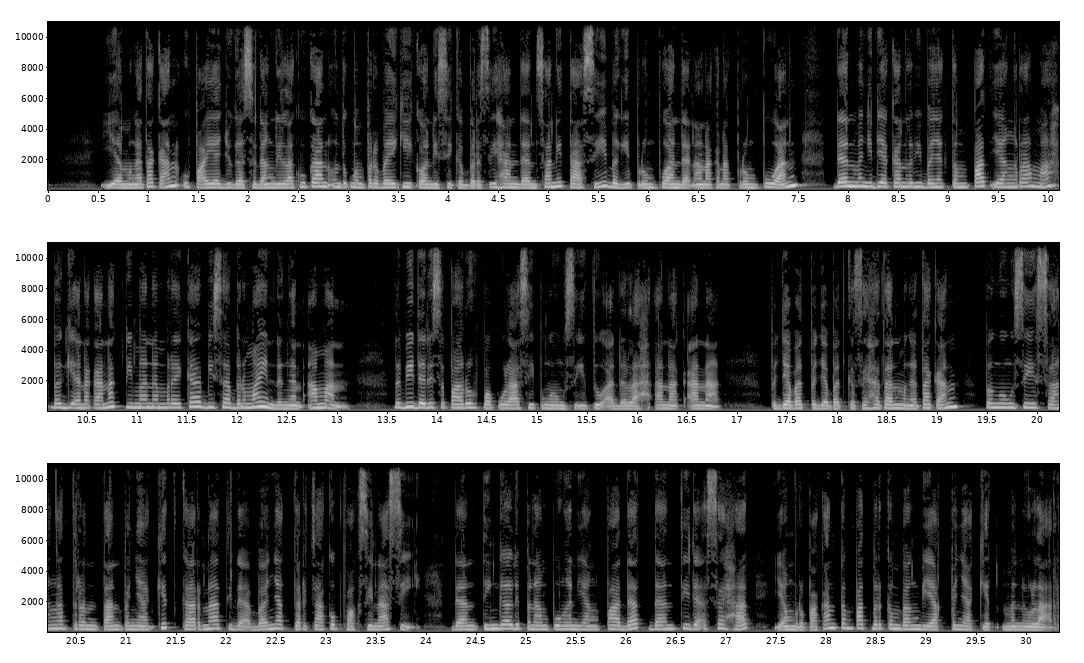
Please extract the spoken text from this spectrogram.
Ia mengatakan upaya juga sedang dilakukan untuk memperbaiki kondisi kebersihan dan sanitasi bagi perempuan dan anak-anak perempuan dan menyediakan lebih banyak tempat yang ramah bagi anak-anak di mana mereka bisa bermain dengan aman. Lebih dari separuh populasi pengungsi itu adalah anak-anak. Pejabat-pejabat kesehatan mengatakan pengungsi sangat rentan penyakit karena tidak banyak tercakup vaksinasi dan tinggal di penampungan yang padat dan tidak sehat yang merupakan tempat berkembang biak penyakit menular.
